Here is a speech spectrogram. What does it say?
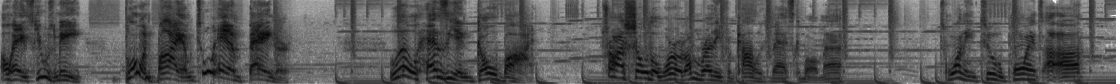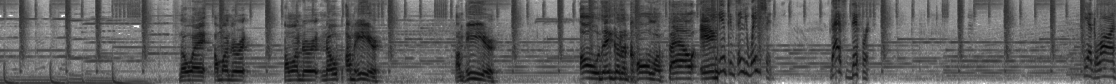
Oh, hey, excuse me. Blowing by him. Two-hand banger. Lil Hezzy and go by. Trying to show the world I'm ready for college basketball, man. 22 points. Uh-uh. No way. I'm under it. I'm under it. Nope. I'm here. I'm here. Oh, they're going to call a foul and... Game continuation. That's different. He had the line.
